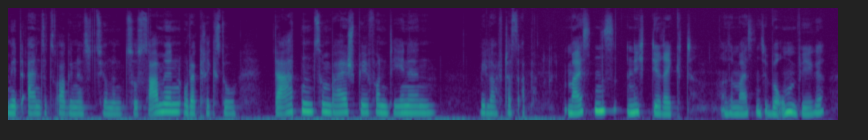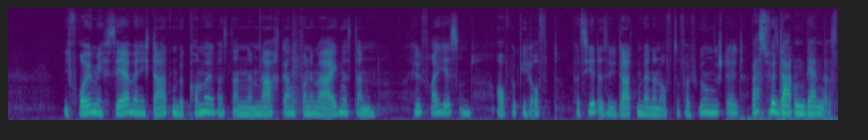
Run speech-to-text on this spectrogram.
mit Einsatzorganisationen zusammen oder kriegst du Daten zum Beispiel von denen? Wie läuft das ab? Meistens nicht direkt, also meistens über Umwege. Ich freue mich sehr, wenn ich Daten bekomme, was dann im Nachgang von dem Ereignis dann hilfreich ist und auch wirklich oft passiert. Also die Daten werden dann oft zur Verfügung gestellt. Was für Daten wären das?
